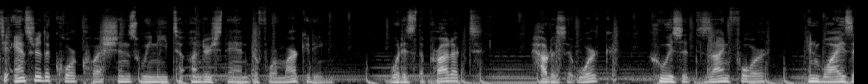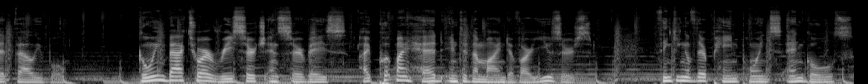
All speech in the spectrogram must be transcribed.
to answer the core questions we need to understand before marketing. What is the product? How does it work? Who is it designed for? And why is it valuable? Going back to our research and surveys, I put my head into the mind of our users, thinking of their pain points and goals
